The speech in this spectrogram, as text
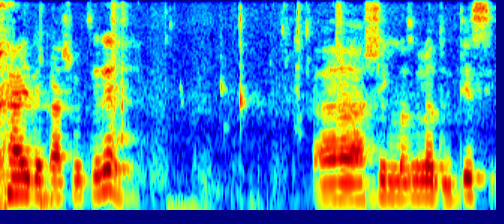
খাই দে কাশ হচ্ছে রে শিং মাছগুলো ধুইতেছি।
